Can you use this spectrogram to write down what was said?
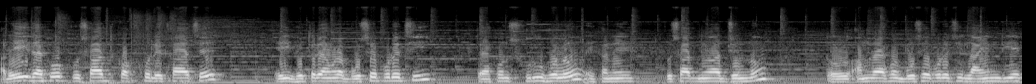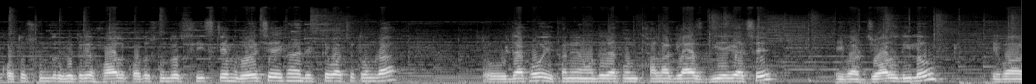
আর এই দেখো, প্রসাদ কক্ষ লেখা আছে। এই ভেতরে আমরা বসে পড়েছি। তো এখন শুরু হলো এখানে প্রসাদ নেওয়ার জন্য। তো আমরা এখন বসে পড়েছি লাইন দিয়ে কত সুন্দর ভেতরে হল, কত সুন্দর সিস্টেম রয়েছে এখানে, দেখতে পাচ্ছ তোমরা। তো দেখো, এখানে আমাদের এখন থালা গ্লাস দিয়ে গেছে। এবার জল দিল। এবার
